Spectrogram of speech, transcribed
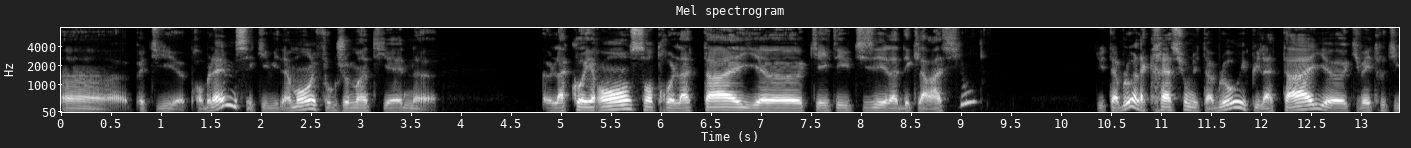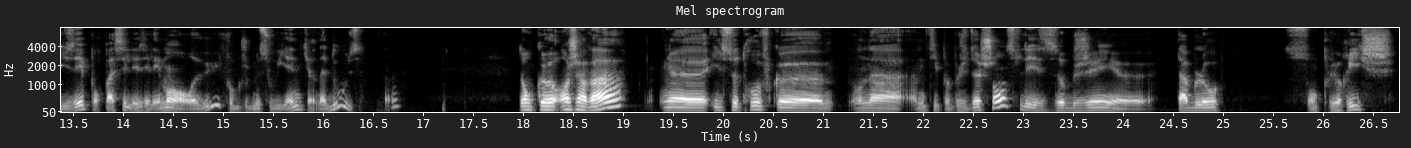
un petit euh, problème, c'est qu'évidemment, il faut que je maintienne euh, la cohérence entre la taille qui a été utilisée et la déclaration, du tableau, à la création du tableau, et puis la taille euh, qui va être utilisée pour passer les éléments en revue. Il faut que je me souvienne qu'il y en a 12. Hein. Donc euh, en Java, euh, il se trouve qu'on a un petit peu plus de chance. Les objets tableaux sont plus riches,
